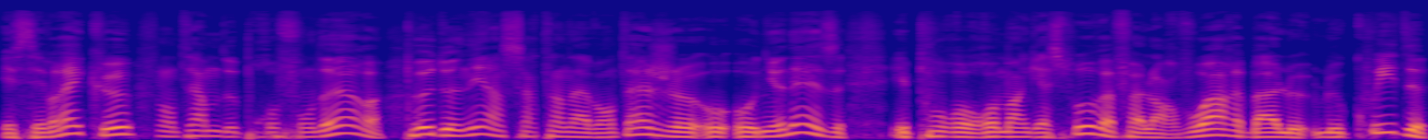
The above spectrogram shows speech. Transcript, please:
et c'est vrai que en termes de profondeur peut donner un certain avantage aux, aux Nyonnaises. Et pour Romain Gaspo, va falloir voir eh ben, le, quid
